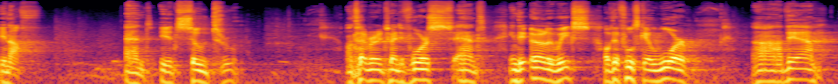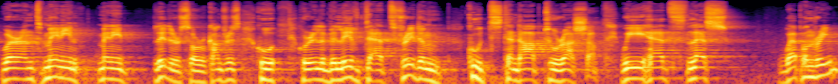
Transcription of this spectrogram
enough. And it's so true. On February 24th and in the early weeks of the full-scale war, uh, there weren't many, many leaders or countries who, who really believed that freedom could stand up to Russia. We had less weaponry,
